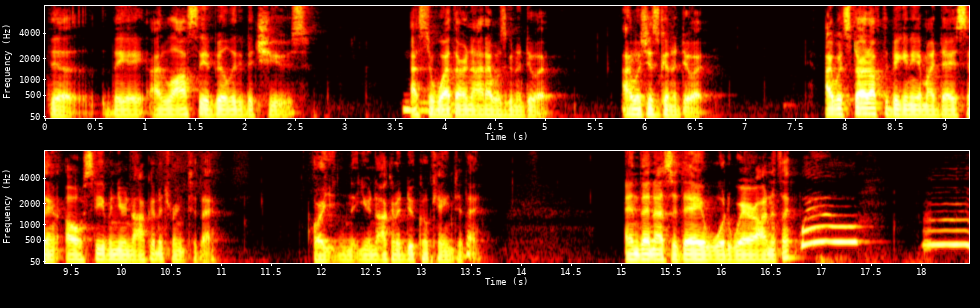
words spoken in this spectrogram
the the I lost the ability to choose mm-hmm. as to whether or not I was going to do it. I was just going to do it. I would start off the beginning of my day saying, "Oh, Steven, you're not going to drink today, or you're not going to do cocaine today." And then as the day would wear on, it's like, well, hmm.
